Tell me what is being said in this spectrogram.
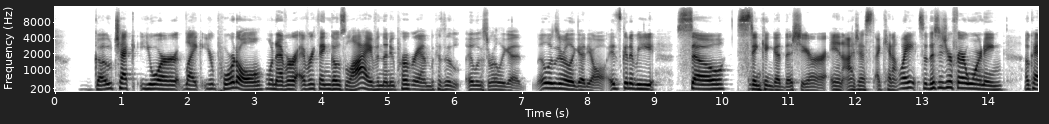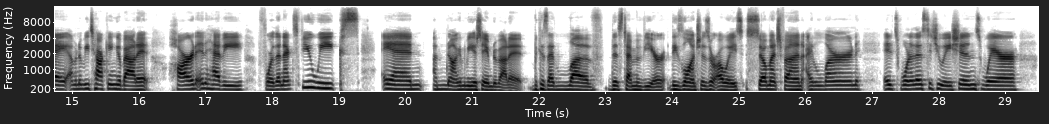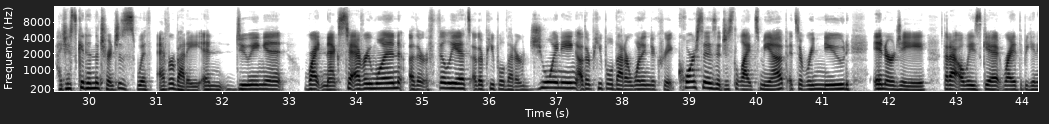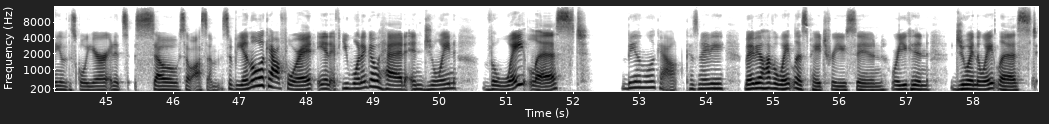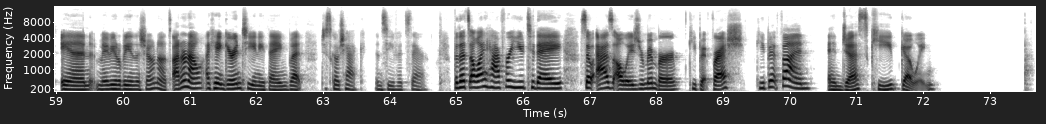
go check your like your portal whenever everything goes live in the new program because it, it looks really good. It looks really good, y'all. It's gonna be so stinking good this year. And I just, I cannot wait. So, this is your fair warning. Okay. I'm to be talking about it hard and heavy for the next few weeks. And I'm not going to be ashamed about it because I love this time of year. These launches are always so much fun. I learn. It's one of those situations where I just get in the trenches with everybody and doing it right next to everyone, other affiliates, other people that are joining, other people that are wanting to create courses. It just lights me up. It's a renewed energy that I always get right at the beginning of the school year. And it's so, so awesome. So be on the lookout for it. And if you want to go ahead and join the wait list, be on the lookout because maybe maybe I'll have a waitlist page for you soon where you can join the waitlist and maybe it'll be in the show notes. I don't know. I can't guarantee anything, but just go check and see if it's there. But that's all I have for you today. So as always, remember, keep it fresh, keep it fun, and just keep going.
